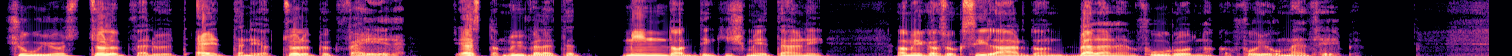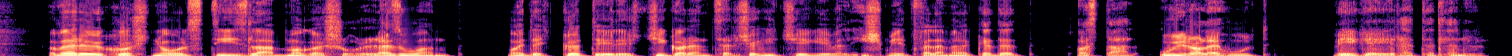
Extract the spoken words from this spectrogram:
súlyos cölöpfelőt ejteni a cölöpök fejére, és ezt a műveletet mindaddig ismételni, amíg azok szilárdan bele nem fúródnak a folyó medrébe. A verőkos nyolc-tíz láb magasról lezuhant, majd egy kötél és csigarendszer segítségével ismét felemelkedett, aztán újra lehult, vége érhetetlenül.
